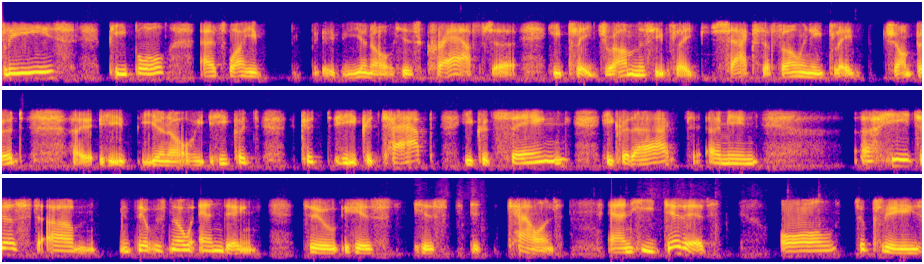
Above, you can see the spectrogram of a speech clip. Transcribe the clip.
please people that's why he you know his craft. Uh, he played drums, he played saxophone, he played trumpet. Uh, he, you know, he, he could could he could tap, he could sing, he could act. I mean, uh, he just um, there was no ending to his his talent, and he did it all to please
